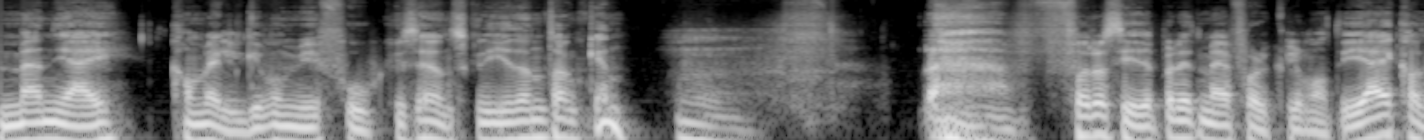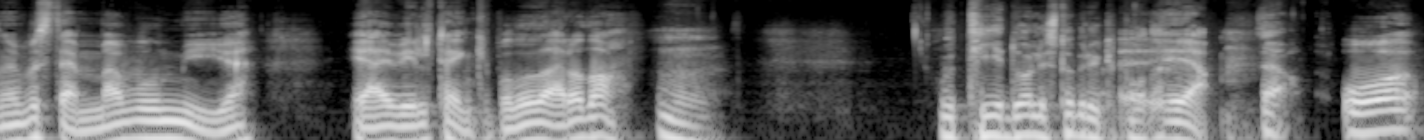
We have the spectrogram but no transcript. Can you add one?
men jeg kan velge hvor mye fokus jeg ønsker å gi den tanken. Mm. For å si det på litt mer folkelig måte, jeg kan jo bestemme meg hvor mye jeg vil tenke på det der og da. Mm. Hvor tid du har lyst til å bruke på det. Ja. ja. Og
